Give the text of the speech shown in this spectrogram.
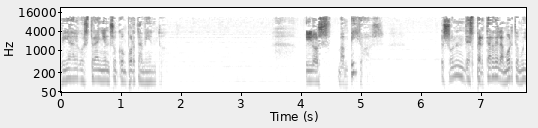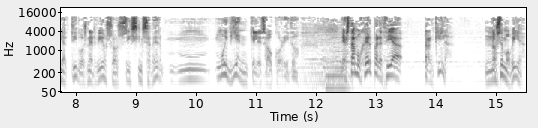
había algo extraño en su comportamiento. Los vampiros suelen despertar de la muerte muy activos, nerviosos y sin saber muy bien qué les ha ocurrido. Esta mujer parecía tranquila, no se movía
